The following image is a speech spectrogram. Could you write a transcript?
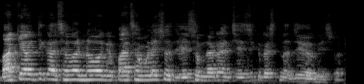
બાકી આવતીકાલ સવાર નવ વાગે પાછા મળીશું. જય સોમનારાયણ જય શ્રી કૃષ્ણ, જય યોગેશ્વર.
